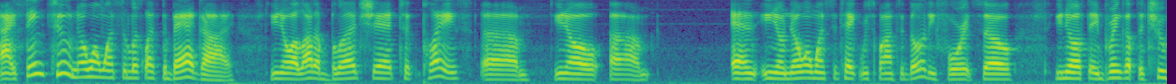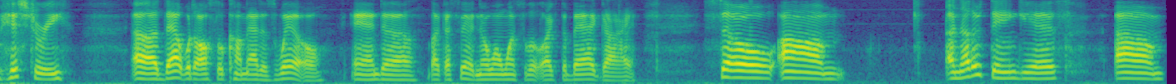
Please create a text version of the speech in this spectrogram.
I think, too, no one wants to look like the bad guy. You know, a lot of bloodshed took place, um, you know, um, and you know no one wants to take responsibility for it. So you know if they bring up the true history uh, that would also come out as well. And uh, like i said no one wants to look like the bad guy. So um, another thing is um,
